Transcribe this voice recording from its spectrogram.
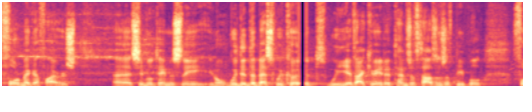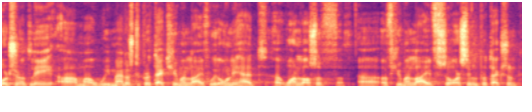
four mega fires. simultaneously, you know, we did the best we could. We evacuated tens of thousands of people. Fortunately, um, uh, we managed to protect human life. We only had uh, one loss of, uh, of human life, so our civil protection uh,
